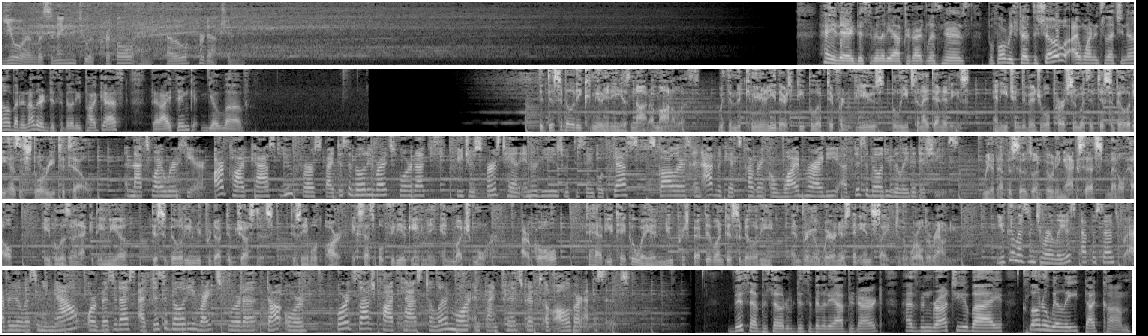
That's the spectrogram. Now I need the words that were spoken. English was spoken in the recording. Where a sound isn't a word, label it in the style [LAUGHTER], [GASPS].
You're listening to a Cripple and Co. production. Hey there, Disability After Dark listeners. Before we start the show, I wanted to let you know about another disability podcast that I think you'll love. The disability community is not a monolith. Within the community, there's people of different views, beliefs, and identities, and each individual person with a disability has a story to tell and that's why we're here. Our podcast, You First by Disability Rights Florida, features firsthand interviews with disabled guests, scholars, and advocates covering a wide variety of disability related issues. We have episodes on voting access, mental health, ableism in academia, disability and reproductive justice, disabled art, accessible video gaming, and much more. Our goal? To have you take away a new perspective on disability and bring awareness and insight to the world around you. You can listen to our latest episodes wherever you're listening now or visit us at disabilityrightsflorida.org forward slash podcast to learn more and find transcripts of all of our episodes. This episode of Disability After Dark has been brought to you by CloneAWilly.com.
